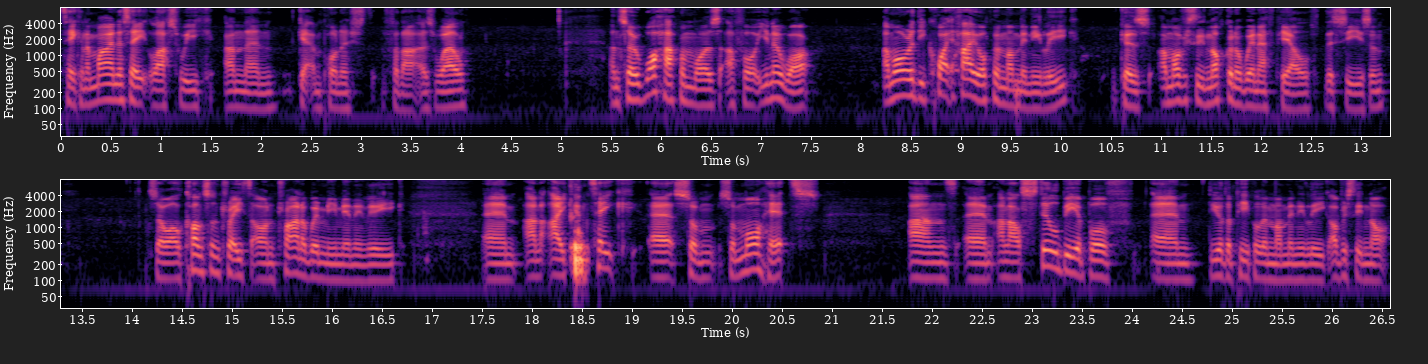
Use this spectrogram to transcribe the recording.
taking a minus eight last week and then getting punished for that as well. And so what happened was I thought, you know what, I'm already quite high up in my mini league because I'm obviously not going to win FPL this season. So I'll concentrate on trying to win me mini league um, and I can take uh, some some more hits, and um, and I'll still be above um, the other people in my mini league. Obviously not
